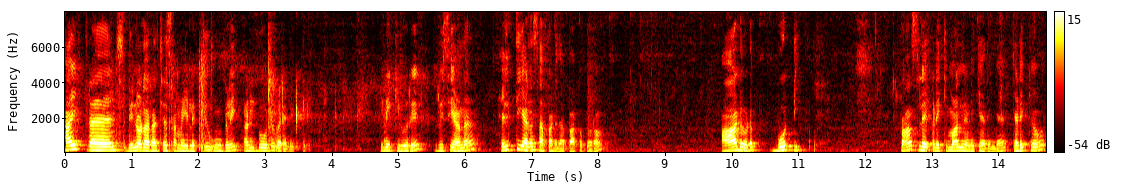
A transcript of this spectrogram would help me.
ஹாய் ஃப்ரெண்ட்ஸ் வினோலா ராஜா சமையலுக்கு உங்களை அன்போடு வரவேற்கிறேன். இன்றைக்கி ஒரு ருசியான ஹெல்த்தியான சாப்பாடு தான் பார்க்க போகிறோம் ஆடோட போட்டி. ஃப்ரான்ஸில் கிடைக்குமான்னு நினைக்காதீங்க. கிடைக்கும்.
